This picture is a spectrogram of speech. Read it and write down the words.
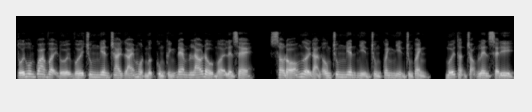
tối hôm qua vậy đối với trung niên trai gái một mực cung kính đem lão đầu mời lên xe, sau đó người đàn ông trung niên nhìn chung quanh nhìn chung quanh, mới thận trọng lên xe đi.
